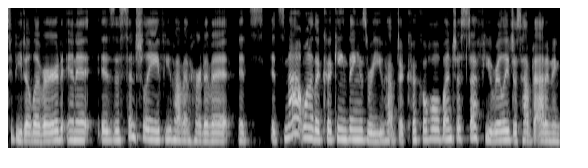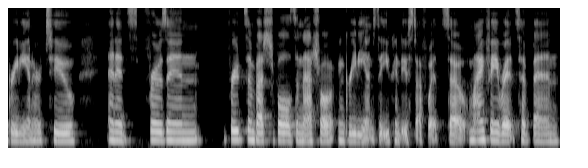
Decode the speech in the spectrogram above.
to be delivered. And it is essentially if you haven't heard of it it's it's not one of the cooking things where you have to cook a whole bunch of stuff. You really just have to add an ingredient or two. And it's frozen fruits and vegetables and natural ingredients that you can do stuff with. So my favorites have been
